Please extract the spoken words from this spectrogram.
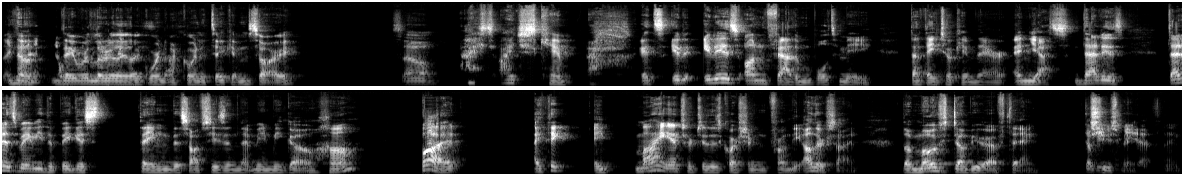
Like, No, they were literally like, "We're not going to take him." Sorry. So I, I just can't. It's it it is unfathomable to me that they took him there. And yes, that is that is maybe the biggest thing this offseason that made me go, huh? But I think a my answer to this question from the other side, the most WF thing. Excuse me. WTF thing.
